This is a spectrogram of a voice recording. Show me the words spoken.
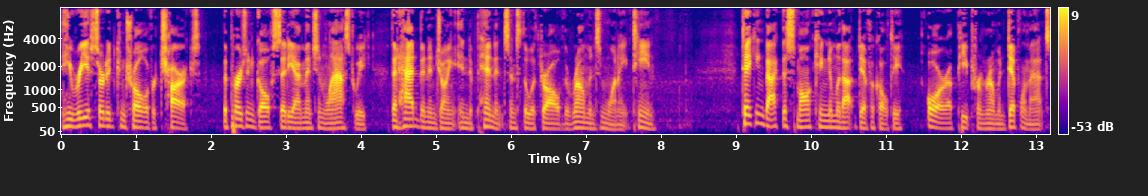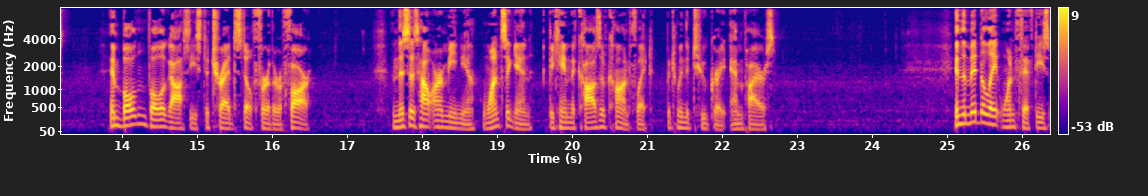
he reasserted control over Charax, the Persian Gulf city I mentioned last week that had been enjoying independence since the withdrawal of the Romans in 118. Taking back the small kingdom without difficulty, or a peep from Roman diplomats, emboldened Vologases to tread still further afar. And this is how Armenia, once again, became the cause of conflict between the two great empires. In the mid to late 150s,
